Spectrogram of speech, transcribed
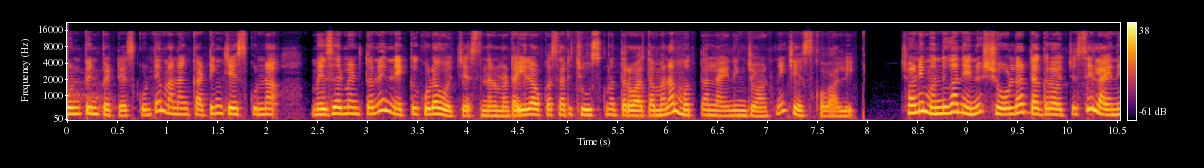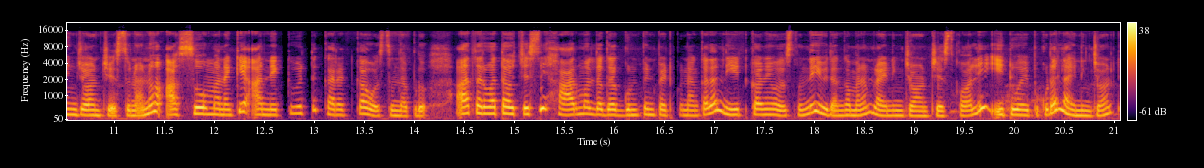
గుండ్పిన్ పెట్టేసుకుంటే మనం కటింగ్ చేసుకున్న మెజర్మెంట్తోనే నెక్ కూడా వచ్చేస్తుంది అనమాట ఇలా ఒకసారి చూసుకున్న తర్వాత మనం మొత్తం లైనింగ్ జాయింట్ని చేసుకోవాలి. చూడండి ముందుగా నేను షోల్డర్ దగ్గర వచ్చేసి లైనింగ్ జాయిన్ చేస్తున్నాను. ఆ సో మనకి ఆ నెక్ విత్ కరెక్ట్గా వస్తుంది అప్పుడు. ఆ తర్వాత వచ్చేసి హార్మల్ దగ్గర గుంపిని పెట్టుకున్నాం కదా నీట్గానే వస్తుంది. ఈ విధంగా మనం లైనింగ్ జాయింట్ చేసుకోవాలి. ఇటువైపు కూడా లైనింగ్ జాయింట్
